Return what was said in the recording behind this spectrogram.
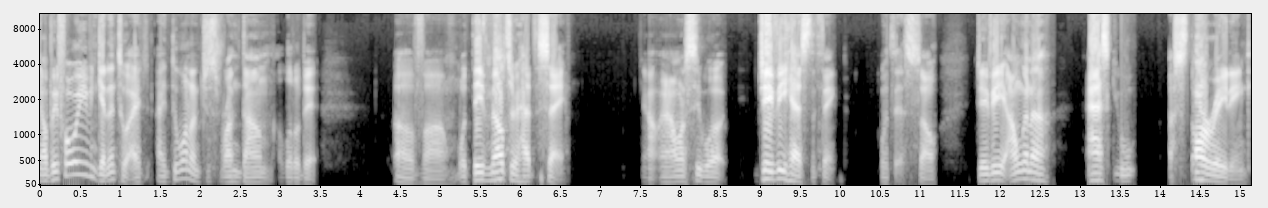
you know before we even get into it, I I do want to just run down a little bit of uh, what Dave Meltzer had to say. Now, and I want to see what JV has to think with this. So, JV, I'm gonna ask you a star rating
